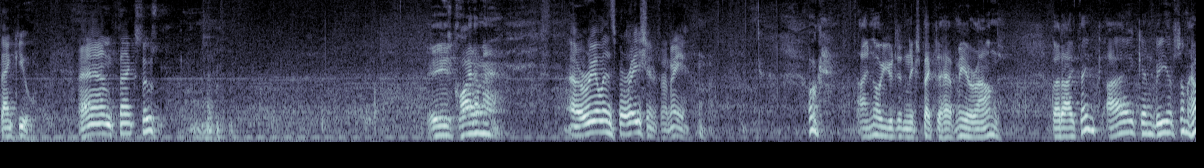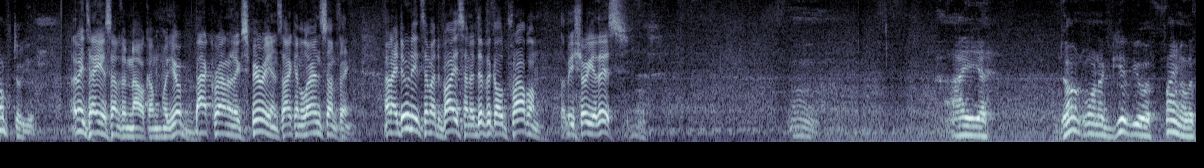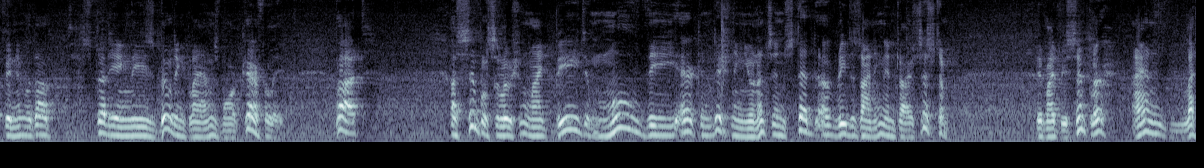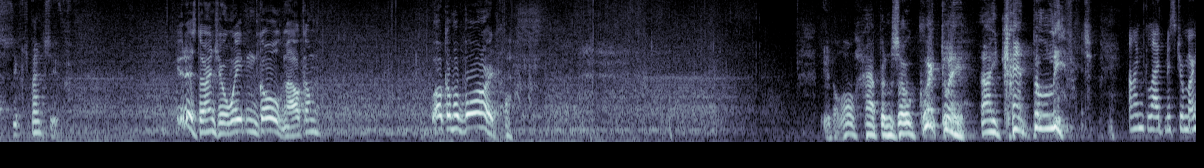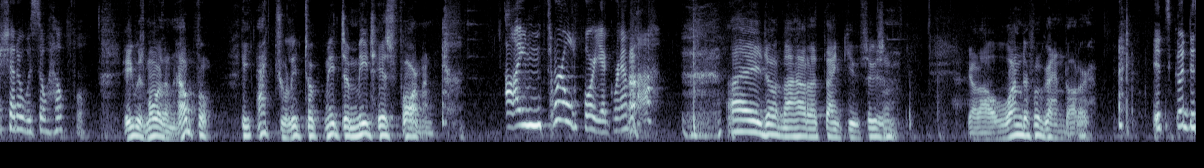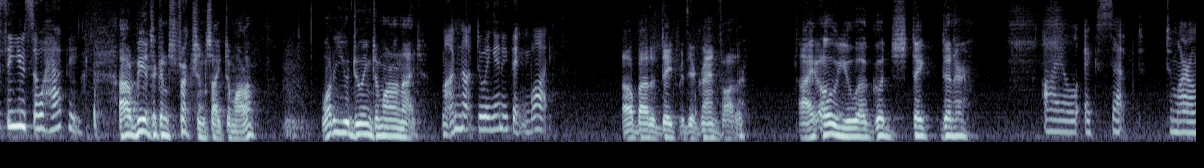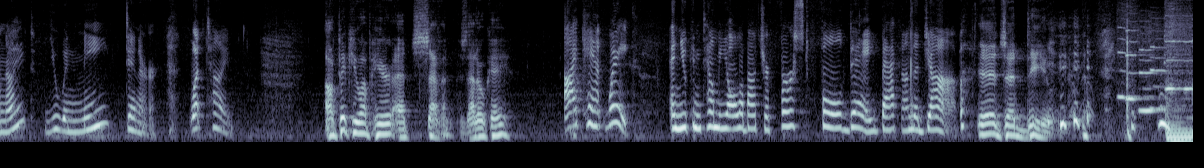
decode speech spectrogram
thank you. And thanks, Susan. He's quite a man. A real inspiration for me. Okay, I know you didn't expect to have me around, but I think I can be of some help to you. Let me tell you something, Malcolm. With your background and experience, I can learn something. And I do need some advice on a difficult problem. Let me show you this. I uh, don't want to give you a final opinion without studying these building plans more carefully. But a simple solution might be to move the air conditioning units instead of redesigning the entire system. It might be simpler and less expensive. You just earned your weight in gold, Malcolm. Welcome aboard. It all happened so quickly. I can't believe it. I'm glad Mr. Marchetta was so helpful. He was more than helpful. He actually took me to meet his foreman. I'm thrilled for you, Grandpa. I don't know how to thank you, Susan. You're a wonderful granddaughter. It's good to see you so happy. I'll be at the construction site tomorrow. What are you doing tomorrow night? I'm not doing anything. Why? How about a date with your grandfather? I owe you a good steak dinner. I'll accept. Tomorrow night, you and me, dinner. What time? I'll pick you up here at seven. Is that okay? I can't wait. And you can tell me all about your first full day back on the job. It's a deal.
